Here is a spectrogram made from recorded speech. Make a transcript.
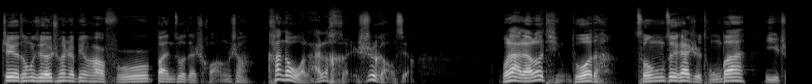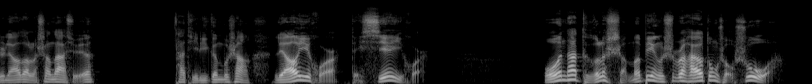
这个同学穿着病号服，半坐在床上，看到我来了，很是高兴。我俩聊了挺多的。从最开始同班，一直聊到了上大学，他体力跟不上，聊一会儿得歇一会儿。我问他得了什么病，是不是还要动手术啊？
